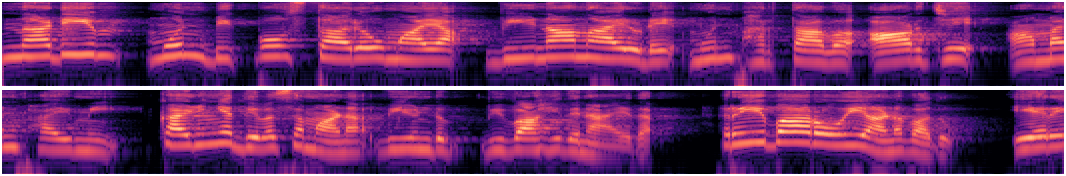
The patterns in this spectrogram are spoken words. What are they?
നടിയും മുൻ ബിഗ് ബോസ് താരവുമായ വീണ നായരുടെ മുൻ ഭർത്താവ് ആർ ജെ അമൻ ഭൈമി കഴിഞ്ഞ ദിവസമാണ് വീണ്ടും വിവാഹിതനായത്. റീബ റോയിയാണ് വധു. ഏറെ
